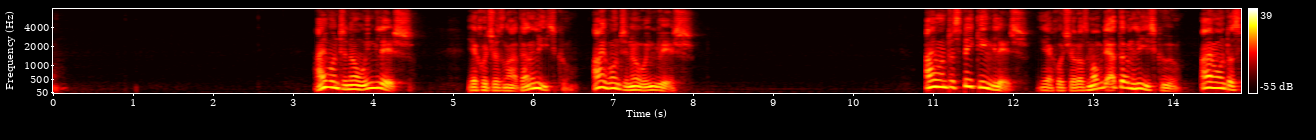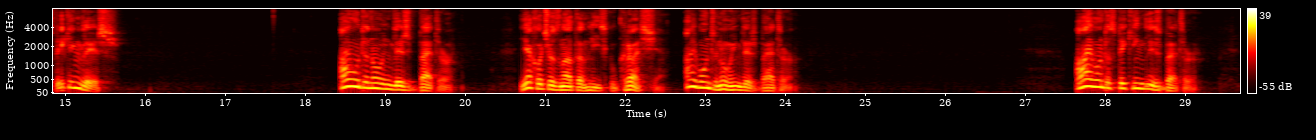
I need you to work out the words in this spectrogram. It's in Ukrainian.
I want to know English. Я хочу знати англійську. I want to know English. I want to speak English. Я хочу розмовляти англійською. I want to speak English. I want to know English better. Я хочу знати англійську краще. I want to know English better. I want to speak English better.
